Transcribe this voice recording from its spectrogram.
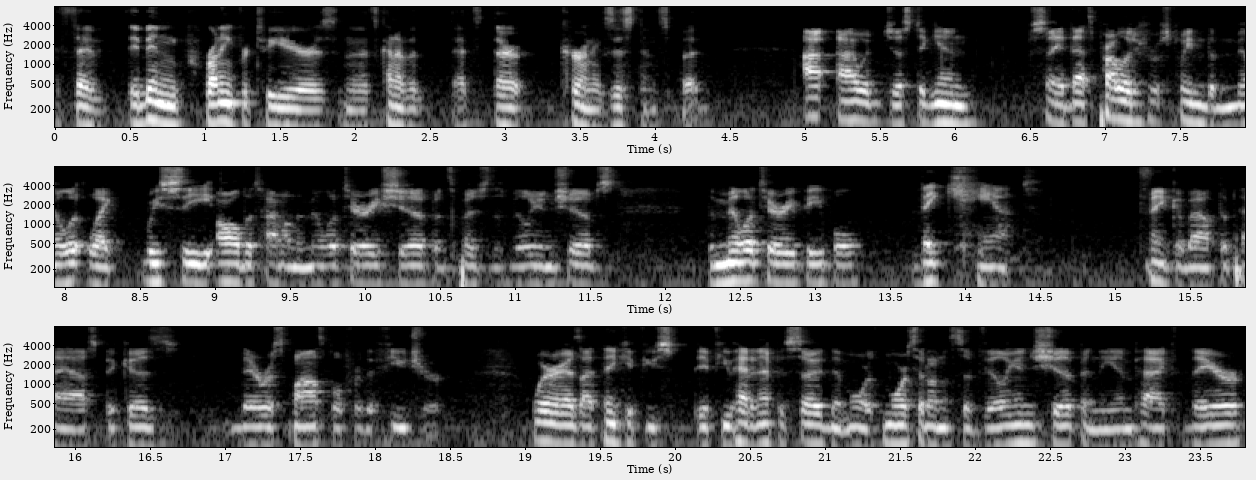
It's, they've they've been running for two years, and it's kind of a, that's their current existence. But I, I would just again say that's probably the difference between the mili- like we see all the time on the military ship, and especially the civilian ships. The military people they can't think about the past because they're responsible for the future. Whereas I think if you if you had an episode that more more set on a civilian ship and the impact there,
